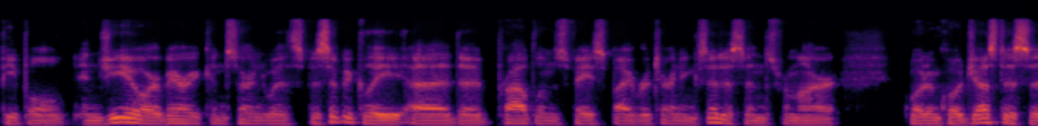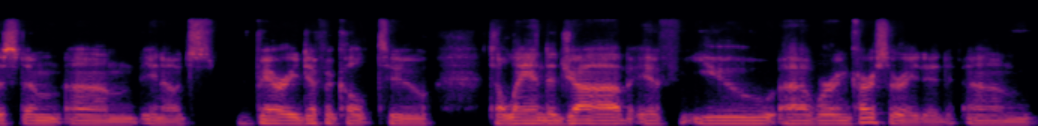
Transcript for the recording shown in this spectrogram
people in geo are very concerned with specifically uh, the problems faced by returning citizens from our quote unquote justice system. Um, you know, it's very difficult to to land a job if you uh, were incarcerated um,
